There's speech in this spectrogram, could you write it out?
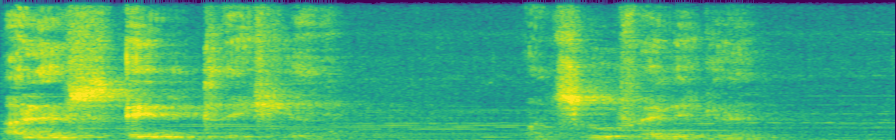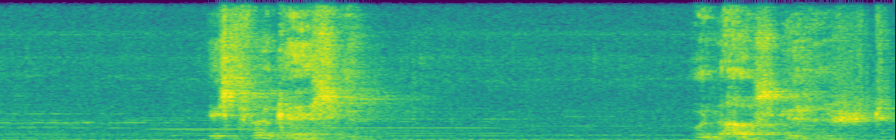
Alles Endliche und Zufällige ist vergessen und ausgelöscht.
